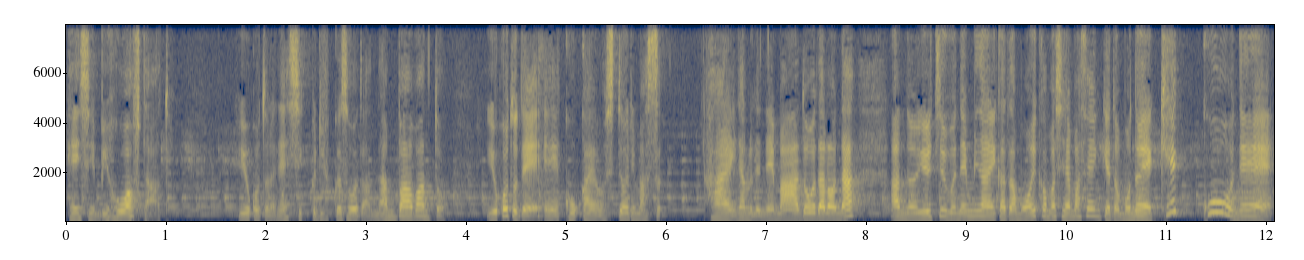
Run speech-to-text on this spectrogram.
変身ビフォーアフターということでねしっくり服相談ナンバーワンということで、えー、公開をしております。はい、なのでね、まあどうだろうな、あの YouTube ね、見ない方も多いかもしれませんけどもね、結構ね、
